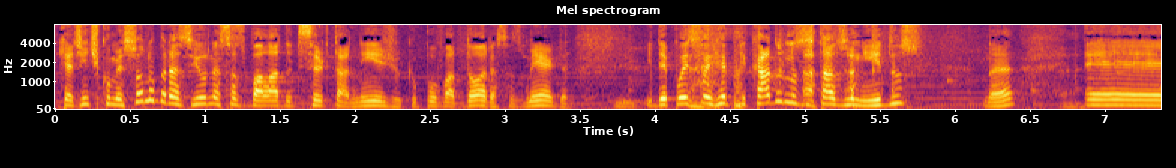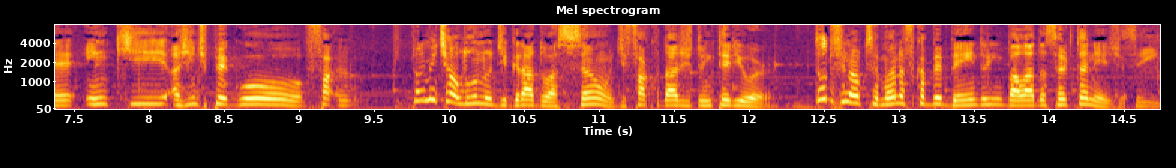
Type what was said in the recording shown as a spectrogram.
que a gente começou no Brasil, nessas baladas de sertanejo, que o povo adora essas merda, e depois foi replicado nos Estados Unidos, né? é, em que a gente pegou, principalmente aluno de graduação, de faculdade do interior, todo final de semana fica bebendo em balada sertaneja. Sim.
